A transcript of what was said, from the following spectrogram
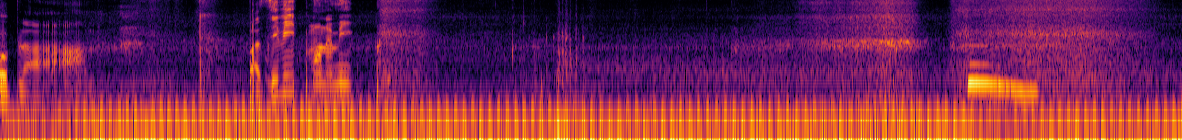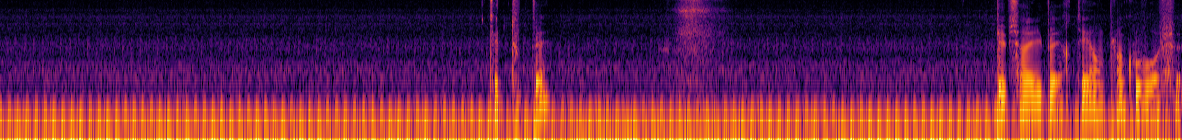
Hop là. Pas si vite mon ami. Quel toupet Pub sur la liberté en plein couvre-feu.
